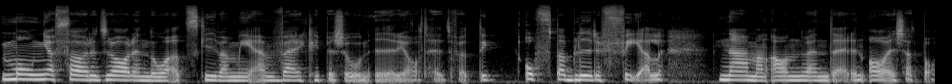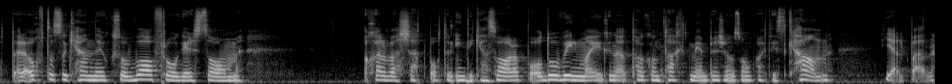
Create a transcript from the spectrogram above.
många föredrar ändå att skriva med en verklig person i realtid för att det, ofta blir det fel när man använder en AI-chattbot. Ofta så kan det också vara frågor som själva chattbotten inte kan svara på och då vill man ju kunna ta kontakt med en person som faktiskt kan hjälpa en.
